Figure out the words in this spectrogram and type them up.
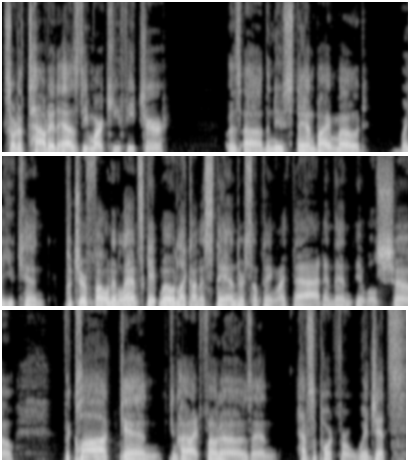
sort of touted as the marquee feature, was uh, the new standby mode, where you can put your phone in landscape mode, like on a stand or something like that, and then it will show the clock and can highlight photos and have support for widgets.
